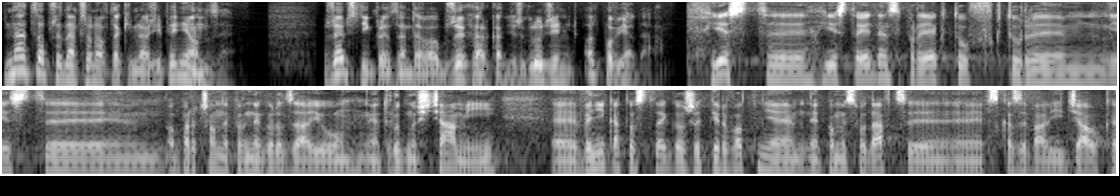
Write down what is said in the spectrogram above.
Na co przeznaczono w takim razie pieniądze? Rzecznik prezydenta Wałbrzycha Arkadiusz Grudzień odpowiada. Jest, y, jest to jeden z projektów, który jest y, obarczony pewnego rodzaju e, trudnościami. E, Wynika to z tego, że pierwotnie pomysłodawcy e, wskazywali działkę,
